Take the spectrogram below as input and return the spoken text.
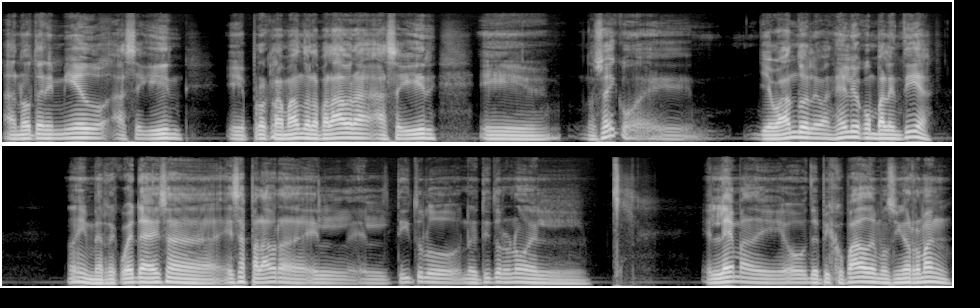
a no tener miedo, a seguir eh, proclamando la palabra, a seguir, eh, no sé, eh, llevando el Evangelio con valentía. ¿no? Y me recuerda esa, esas palabras, el, el título, no el título no, el, el lema de, de episcopado de Monseñor Román,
